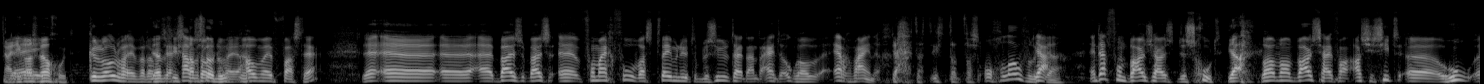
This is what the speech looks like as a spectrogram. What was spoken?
die Nee. was wel goed. Kunnen we ook nog even wat Ja, zeggen? gaan we zo doen. Ja. Hou hem even vast, hè. De, Buis, Buis, voor mijn gevoel was twee minuten blessuretijd aan het eind ook wel erg weinig. Ja, dat, is, dat was ongelooflijk, Ja. ja. En dat vond Buis juist dus goed. Ja. Want, want Buis zei van, als je ziet hoe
